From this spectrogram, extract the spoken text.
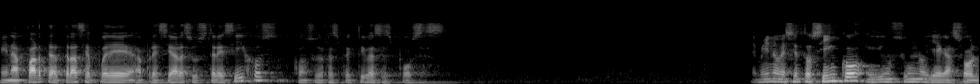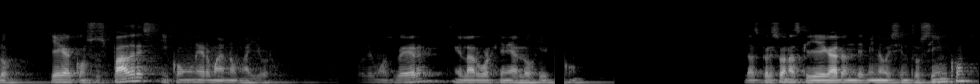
En la parte de atrás se puede apreciar a sus tres hijos con sus respectivas esposas. En 1905, Yun no llega solo, llega con sus padres y con un hermano mayor. Podemos ver el árbol genealógico. Las personas que llegaron de 1905,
